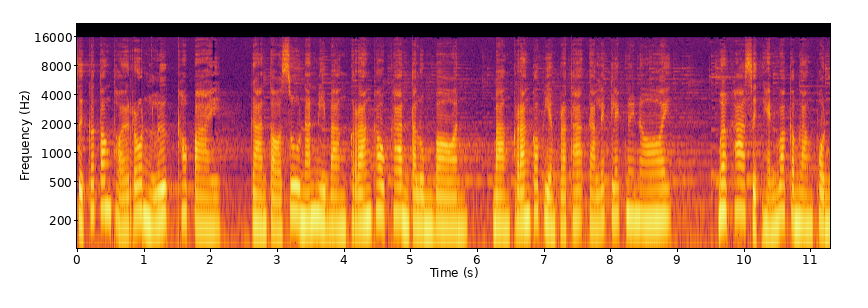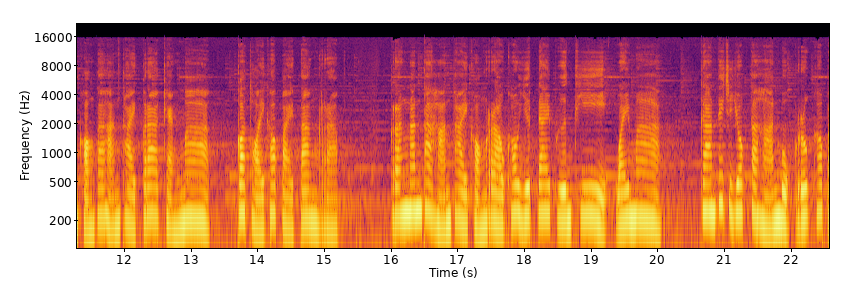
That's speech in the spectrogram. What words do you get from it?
ศึกก็ต้องถอยร่นลึกเข้าไป การต่อสู้นั้นมีบางครั้งเข้าขั้นตะลุมบอล บางครั้งก็เพียงประทะกันเล็กๆ น้อยๆ เมื่อข้าศึกเห็นว่ากำลังพลของทหารไทยกล้าแข็งมาก ก็ถอยเข้าไปตั้งรับ ครั้งนั้นทหารไทยของเราเข้ายึดได้พื้นที่ไว้มาก การที่จะยกทหารบุกรุกเข้าไป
